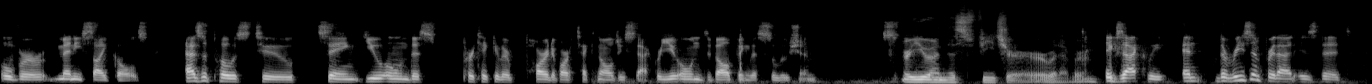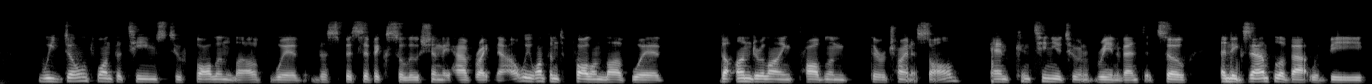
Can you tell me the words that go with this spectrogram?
over many cycles, as opposed to saying you own this particular part of our technology stack or you own developing this solution. Or you own this feature or whatever. Exactly. And the reason for that is that we don't want the teams to fall in love with the specific solution they have right now. We want them to fall in love with the underlying problem they're trying to solve and continue to reinvent it. So an example of that would be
